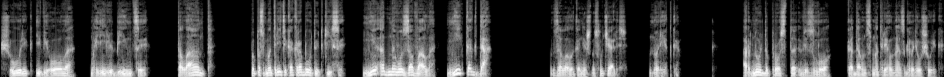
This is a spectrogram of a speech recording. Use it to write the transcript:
«Шурик и Виола — мои любимцы. Талант. Вы посмотрите, как работают кисы. Ни одного завала. Никогда. Завалы, конечно, случались, но редко. Арнольду просто везло, когда он смотрел нас, говорил Шурик.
